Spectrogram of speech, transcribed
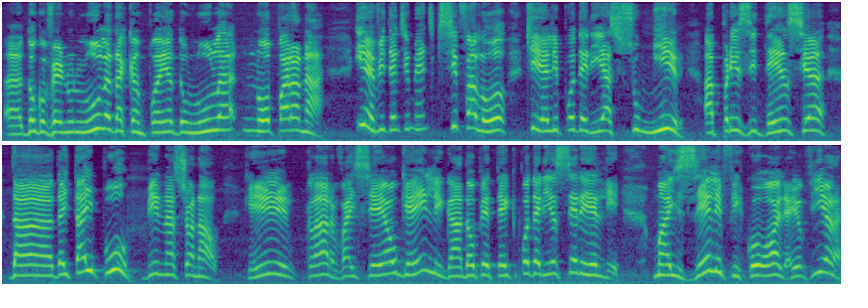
uh, do governo Lula, da campanha do Lula no Paraná. E, evidentemente, que se falou que ele poderia assumir a presidência da, da Itaipu binacional. Que, claro, vai ser alguém ligado ao PT que poderia ser ele mas ele ficou, olha, eu via,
